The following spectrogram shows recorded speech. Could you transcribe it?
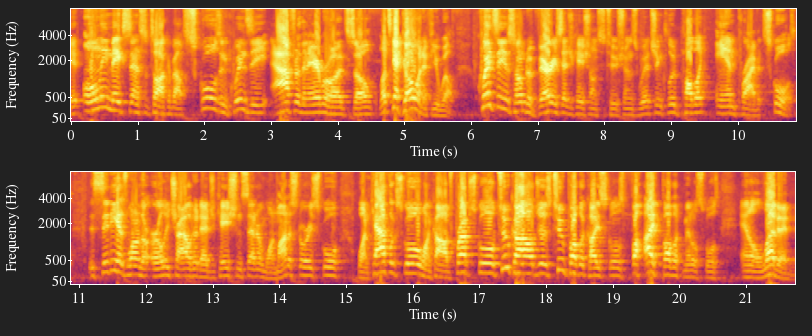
It only makes sense to talk about schools in Quincy after the neighborhood, so let's get going, if you will. Quincy is home to various educational institutions, which include public and private schools. The city has one of the early childhood education center, one Montessori school, one Catholic school, one college prep school, two colleges, two public high schools, five public middle schools, and 11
